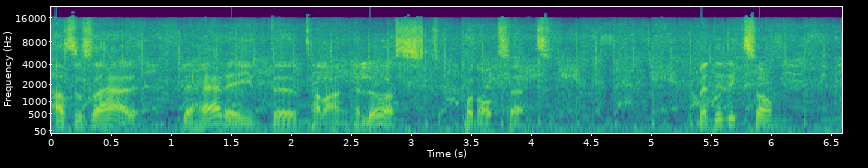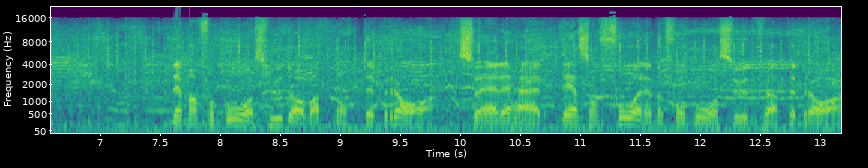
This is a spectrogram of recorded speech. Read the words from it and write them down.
Alltså så här, det här är inte talanglöst på något sätt. Men det är liksom där man får gåshud av att något är bra, så är det här, det som får en att få gåshud för att det är bra,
